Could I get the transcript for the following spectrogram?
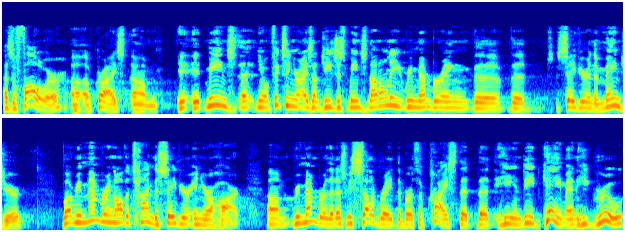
as a follower uh, of Christ, um, it, it, means that you know fixing your eyes on Jesus means not only remembering the the Savior in the manger, but remembering all the time the Savior in your heart. Um, remember that as we celebrate the birth of Christ, that that He indeed came and He grew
